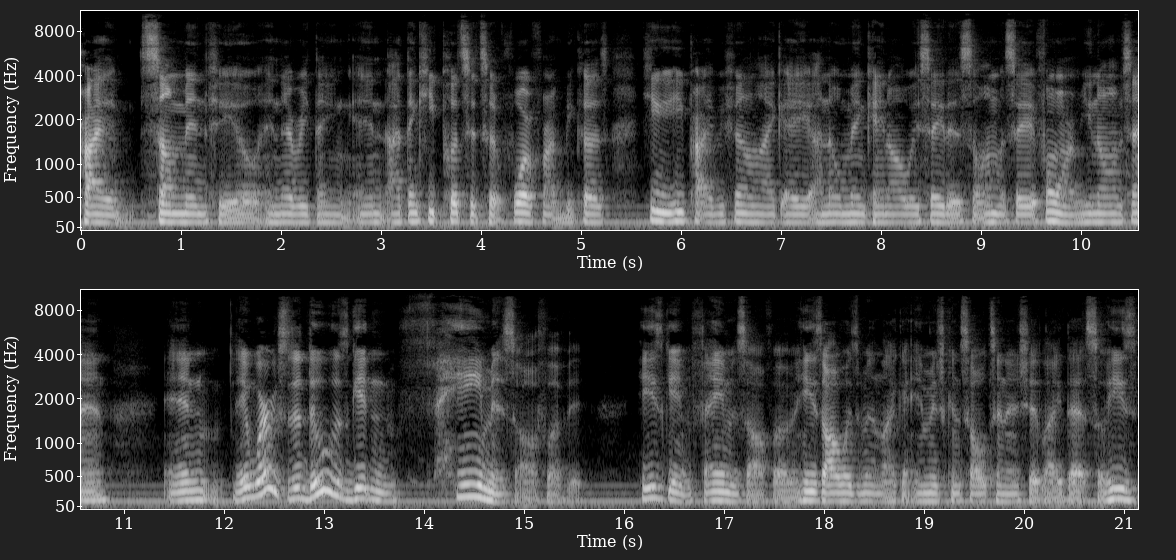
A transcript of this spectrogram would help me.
probably some men feel and everything and i think he puts it to the forefront because he he probably be feeling like hey i know men can't always say this so i'm gonna say it for him you know what i'm saying and it works. The dude is getting famous off of it. He's getting famous off of it. He's always been like an image consultant and shit like that. So he's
